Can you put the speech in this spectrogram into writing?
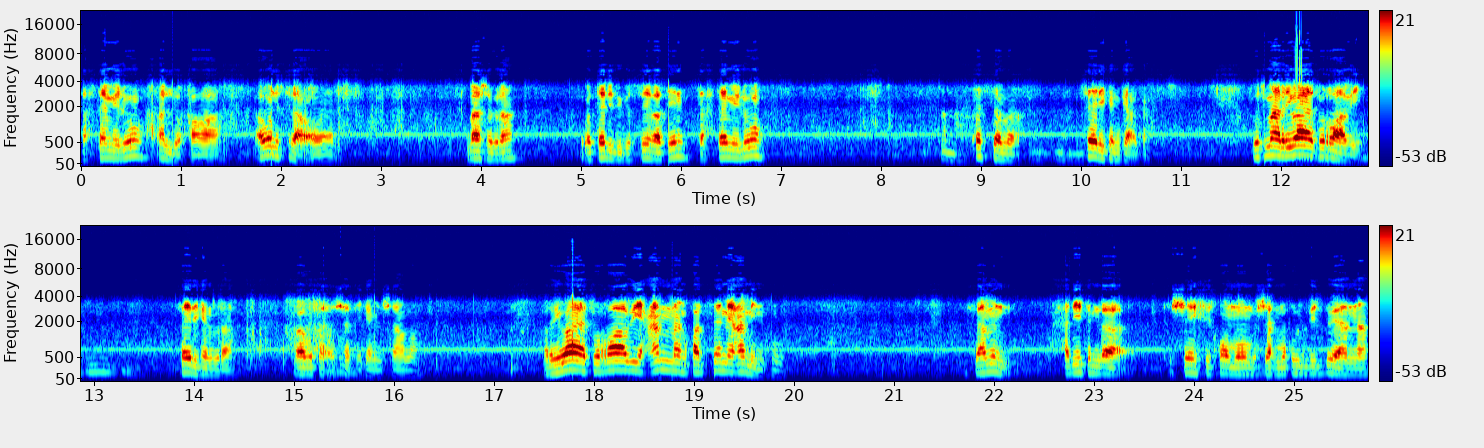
تحتمل اللقاء أو أو ما شبرا وترد بصيغة تحتمل السمع سيري كان كعكا وثمان رواية الراوي. سيري كان برا باب الشرح كم إن شاء الله. رواية الراوي عمن قد سمع منه. ثامن حديث لا الشيخ خوم الشيخ مقبول بيستوي أن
